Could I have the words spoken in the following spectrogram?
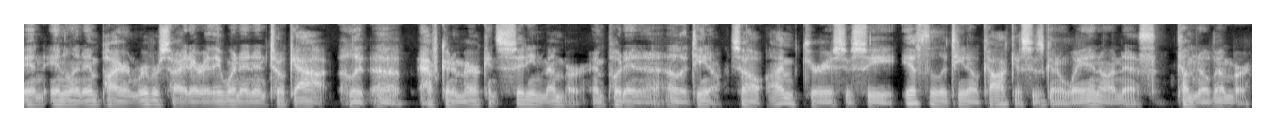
in Inland Empire and Riverside area, they went in and took out a Lat- uh, African American sitting member and put in a, a Latino. So I'm curious to see if the Latino caucus is going to weigh in on this come November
